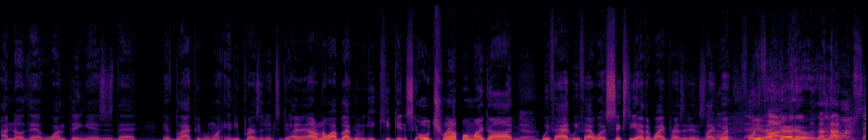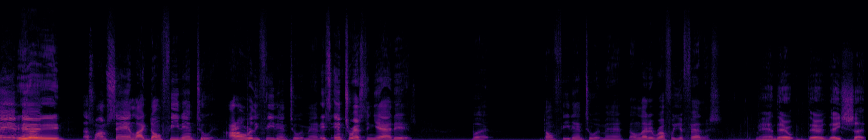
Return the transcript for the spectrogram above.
I know that one thing is is that if black people want any president to do, I, I don't know why black people keep- keep getting scared. Oh Trump! Oh my God! Yeah. We've had we've had what sixty other white presidents? Like what? exactly. you know- 45. you That's know, what I'm saying, you know what man. That's what I'm saying. Like, don't feed into it. I don't really feed into it, man. It's interesting, yeah, it is, but don't feed into it, man. Don't let it ruffle your feathers. Man, they're they're they shut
